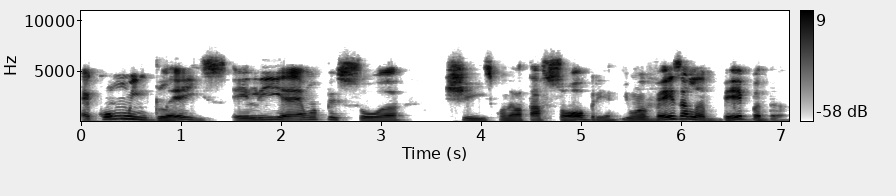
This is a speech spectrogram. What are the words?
É como o inglês, ele é uma pessoa X quando ela tá sóbria, e uma vez ela bêbada,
